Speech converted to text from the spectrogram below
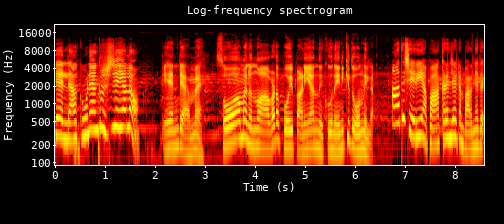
എല്ലാവർക്കും കൂടെ ഞാൻ കൃഷി ചെയ്യാലോ? എന്റെ അമ്മേ സോമനൊന്നും അവിടെ പോയി പണിയാൻ നിൽക്കൂന്ന് എനിക്ക് തോന്നുന്നില്ല. അത് ശരിയാ പാക്കരൻ ചേട്ടൻ പറഞ്ഞത്.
